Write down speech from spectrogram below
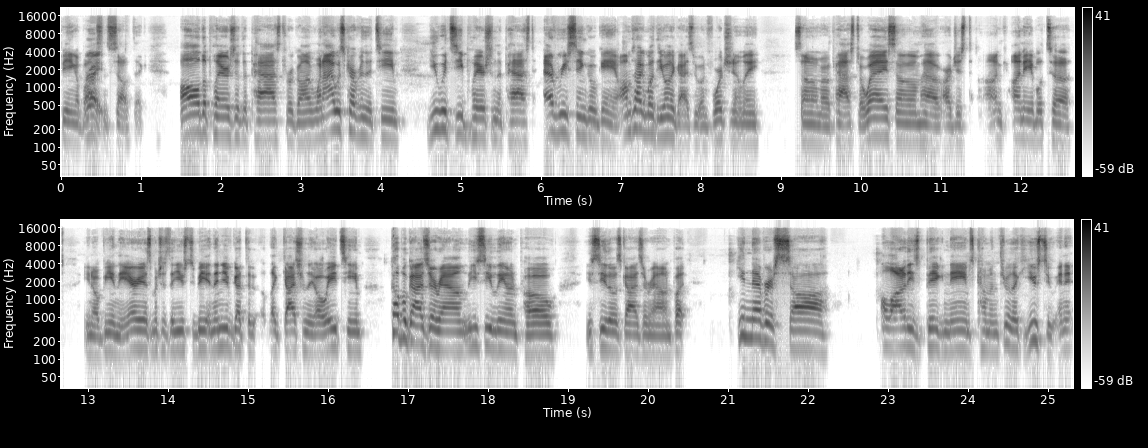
being a Boston Right. Celtic. all the players of the past were gone. When I was covering the team, you would see players from the past every single game. I'm talking about the other guys who, unfortunately, some of them have passed away. Some of them have are just un, unable to, you know, be in the area as much as they used to be. And then you've got the like guys from the 08 team. A couple guys are around. You see Leon Powe. You see those guys around, but you never saw a lot of these big names coming through like you used to. And it,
